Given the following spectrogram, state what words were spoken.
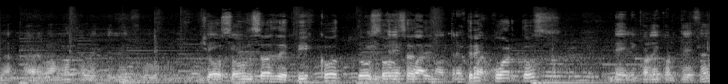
Ya, Ahora vamos a meterle su... Dos onzas de pisco, dos Sí, tres onzas de no, tres tres cuartos De licor de cortezas.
